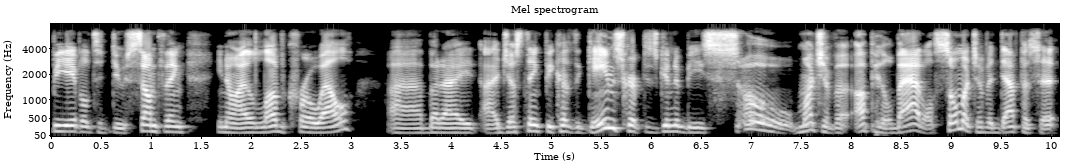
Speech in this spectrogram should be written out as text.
be able to do something. You know, I love Crowell, uh, but I, I just think because the game script is going to be so much of an uphill battle, so much of a deficit,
